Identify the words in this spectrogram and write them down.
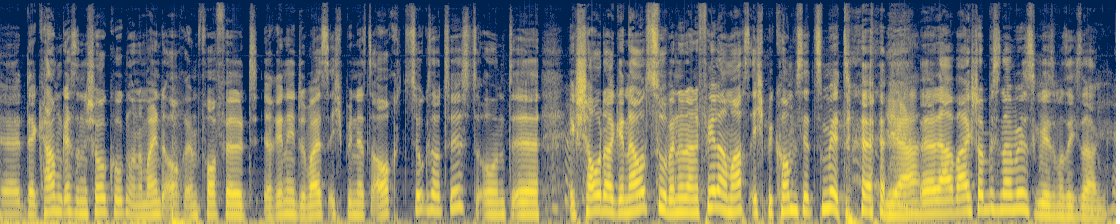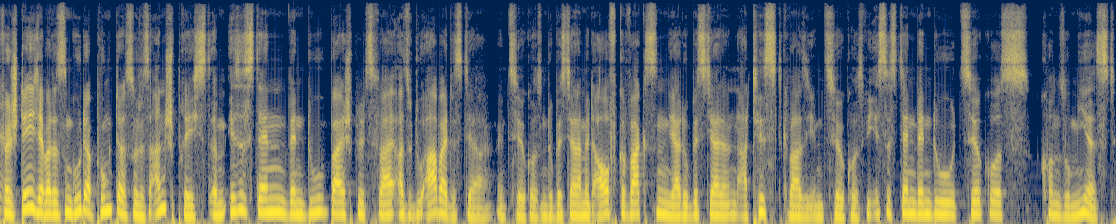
Der, äh, der kam gestern in die Show gucken und er meinte auch im Vorfeld, René, du weißt, ich bin jetzt auch Zirkusautist und äh, ich schaue da genau zu. Wenn du deinen Fehler machst, ich bekomme es jetzt mit. Ja. Äh, da war ich schon ein bisschen nervös gewesen, muss ich sagen. Verstehe ich, aber das ist ein guter Punkt, dass du das ansprichst. Ähm, ist es denn, wenn du beispielsweise, also du arbeitest ja im Zirkus und du bist ja damit aufgewachsen, ja, du bist ja ein Artist quasi im Zirkus. Wie ist es denn, wenn du Zirkus konsumierst?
